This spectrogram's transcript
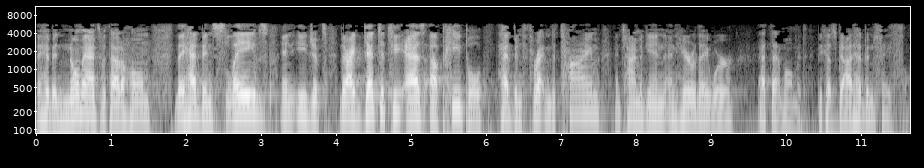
They had been nomads without a home. They had been slaves in Egypt. Their identity as a people had been threatened time and time again, and here they were at that moment because God had been faithful,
